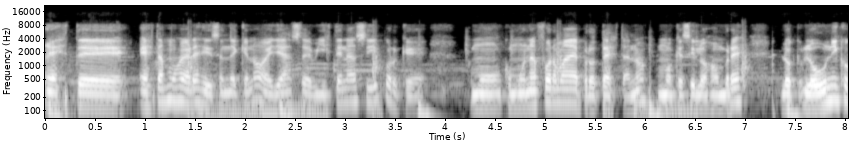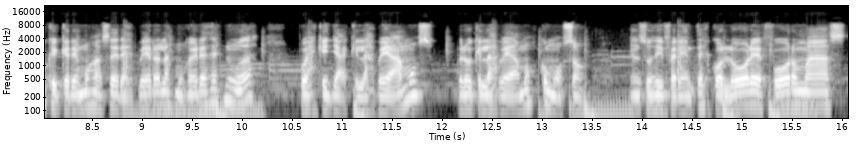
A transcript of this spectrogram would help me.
este, estas mujeres dicen de que no, ellas se visten así porque como, como una forma de protesta, ¿no? Como que si los hombres lo, lo único que queremos hacer es ver a las mujeres desnudas, pues que ya, que las veamos, pero que las veamos como son, en sus diferentes colores, formas,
